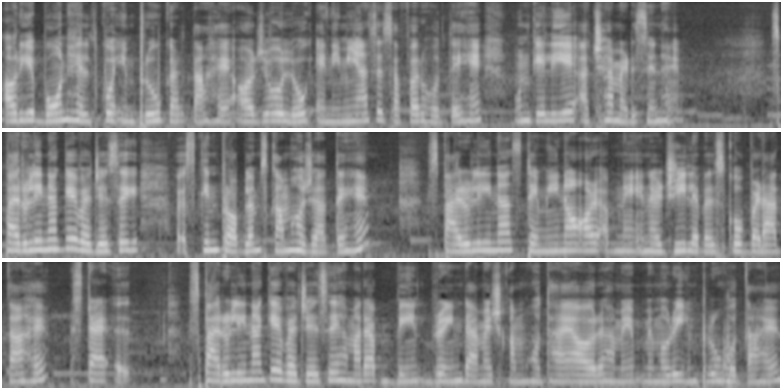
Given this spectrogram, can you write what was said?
और ये बोन हेल्थ को इम्प्रूव करता है और जो लोग एनीमिया से सफ़र होते हैं, उनके लिए अच्छा मेडिसिन है। स्पायरुलिना के वजह से स्किन प्रॉब्लम्स कम हो जाते हैं। स्पायरुलिना स्टेमिना और अपने एनर्जी लेवल्स को बढ़ाता है। स्पायरुलिना के वजह से हमारा ब्रेन डैमेज कम होता है और हमें मेमोरी इम्प्रूव होता है।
